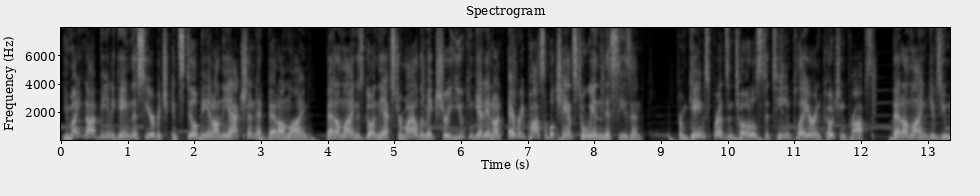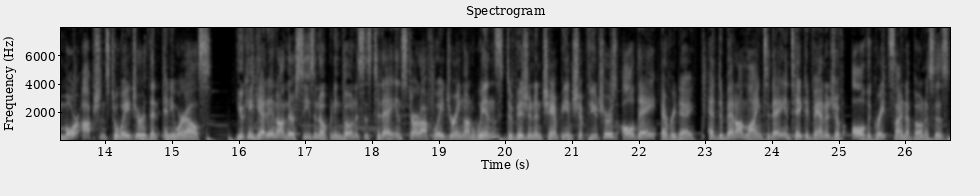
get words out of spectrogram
You might not be at a game this year, but you can still be in on the action at BetOnline. BetOnline is going the extra mile to make sure you can get in on every possible chance to win this season. From game spreads and totals to team, player, and coaching props, BetOnline gives you more options to wager than anywhere else. You can get in on their season opening bonuses today and start off wagering on wins, division, and championship futures all day, every day. Head to BetOnline today and take advantage of all the great sign up bonuses.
